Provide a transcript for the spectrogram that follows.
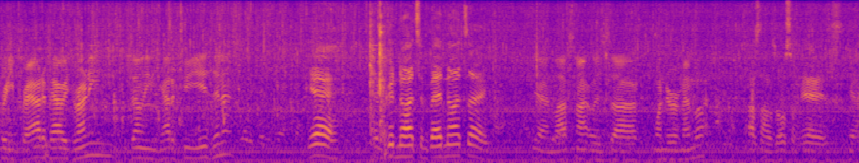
pretty proud of how he's running. He's only had a few years in it. Yeah, have good nights and bad nights, eh? Yeah, and last night was uh, one to remember. Last night was awesome, yeah. Yeah.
